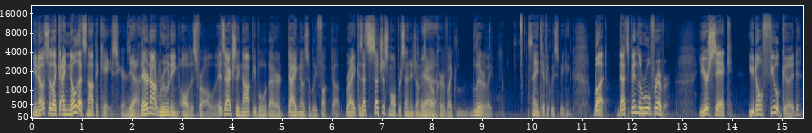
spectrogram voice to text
You know, so like I know that's not the case here. Yeah. they're not ruining all this for all. It's actually not people that are diagnosably fucked up, right? Because that's such a small percentage on this Yeah. bell curve, like literally, scientifically speaking. But that's been the rule forever. You're sick, you don't feel good,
